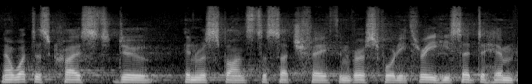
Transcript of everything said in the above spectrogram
Now, what does Christ do in response to such faith? In verse 43, he said to him,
